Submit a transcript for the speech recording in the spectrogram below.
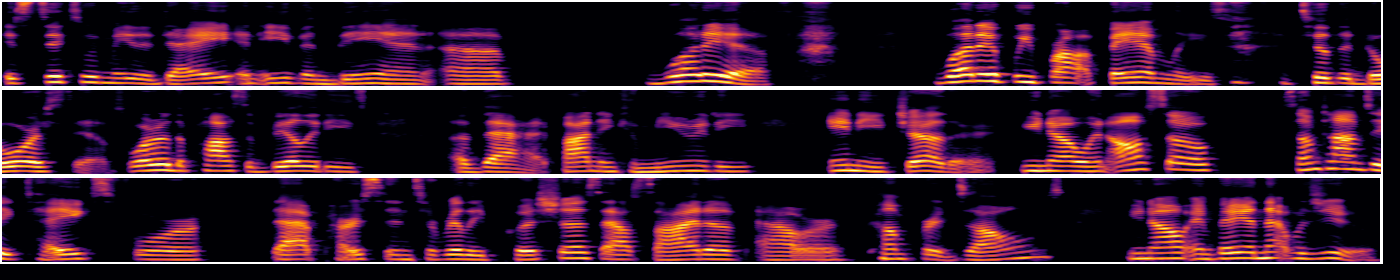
It sticks with me today. And even then, uh, what if? What if we brought families to the doorsteps? What are the possibilities of that? Finding community in each other, you know, and also sometimes it takes for that person to really push us outside of our comfort zones, you know, and Van, that was you.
